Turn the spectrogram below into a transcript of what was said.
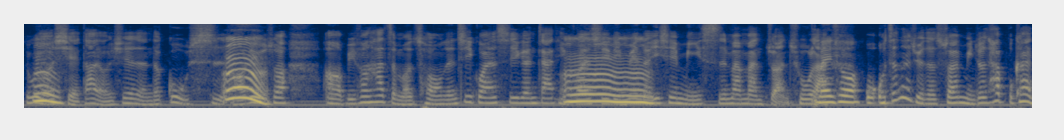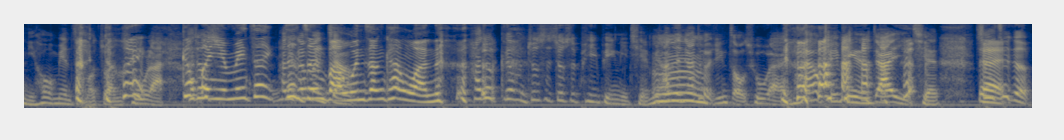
如果有写到有一些人的故事，比如说。呃，比方他怎么从人际关系跟家庭关系里面的一些迷失慢慢转出来？没错，我我真的觉得酸民就是他不看你后面怎么转 出来，根本也没在认真把文章看完呢。他就 根本就是就是批评你前面，他人家就已经走出来，他要批评人家以前。所以这个，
